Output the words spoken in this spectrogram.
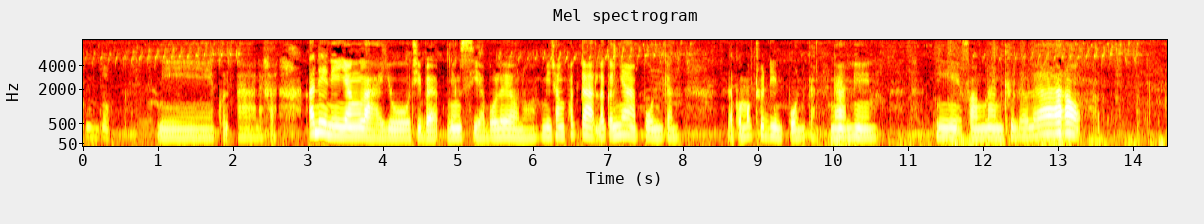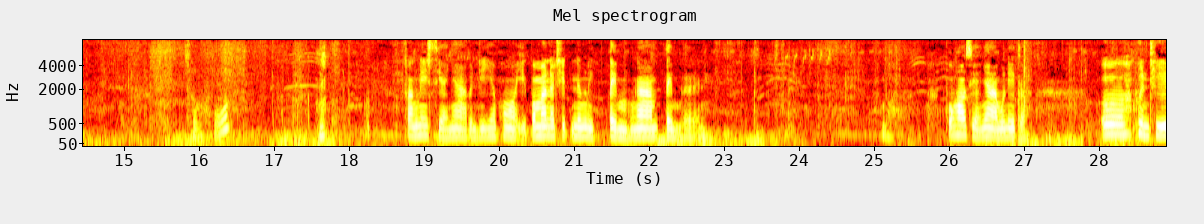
คือก็นี่คุณอานะคะ อันนี้นี่ยังหลายอยู่ที่แบบยังเสียโบแล้วเนาะ มีทั้งผักกาดแล้วก็หญ้าปนกัน แล้วก็มักทั่วดินปนกัน งามแหงนี่ฟังนั่นคือแล้วแล้วโอ้โหนี่ฟังนี่เสียหญ้าเป็นที่ยพออีกประมาณอาทิตย์หนึ่งนี่เต็มงามเต็มเลยนี่บอกพ วกเขาเสียหญ้ามื้อนี้ก็เออพื้นที่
